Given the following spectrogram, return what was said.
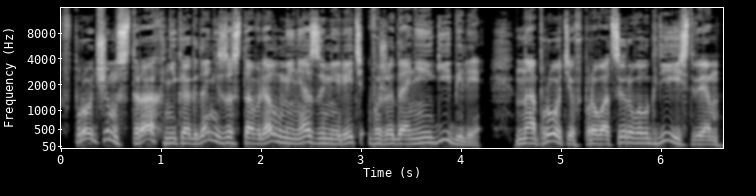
Впрочем, страх никогда не заставлял меня замереть в ожидании гибели. Напротив, провоцировал к действиям,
